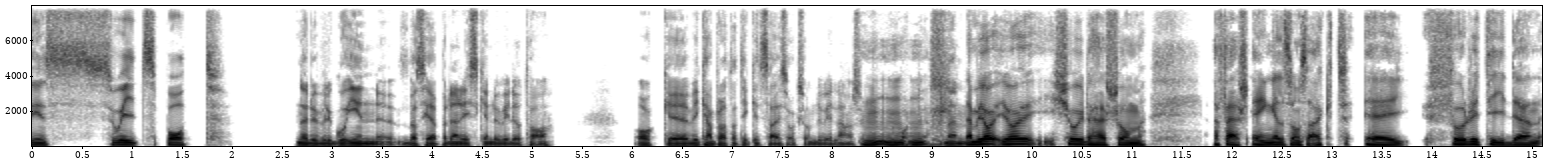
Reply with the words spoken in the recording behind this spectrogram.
din sweet spot när du vill gå in baserat på den risken du vill ta? Och eh, vi kan prata ticket size också om du vill, annars mm, mm, bort det. Mm. Men... Nej, men jag, jag kör ju det här som affärsängel som sagt. Eh, förr i tiden,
